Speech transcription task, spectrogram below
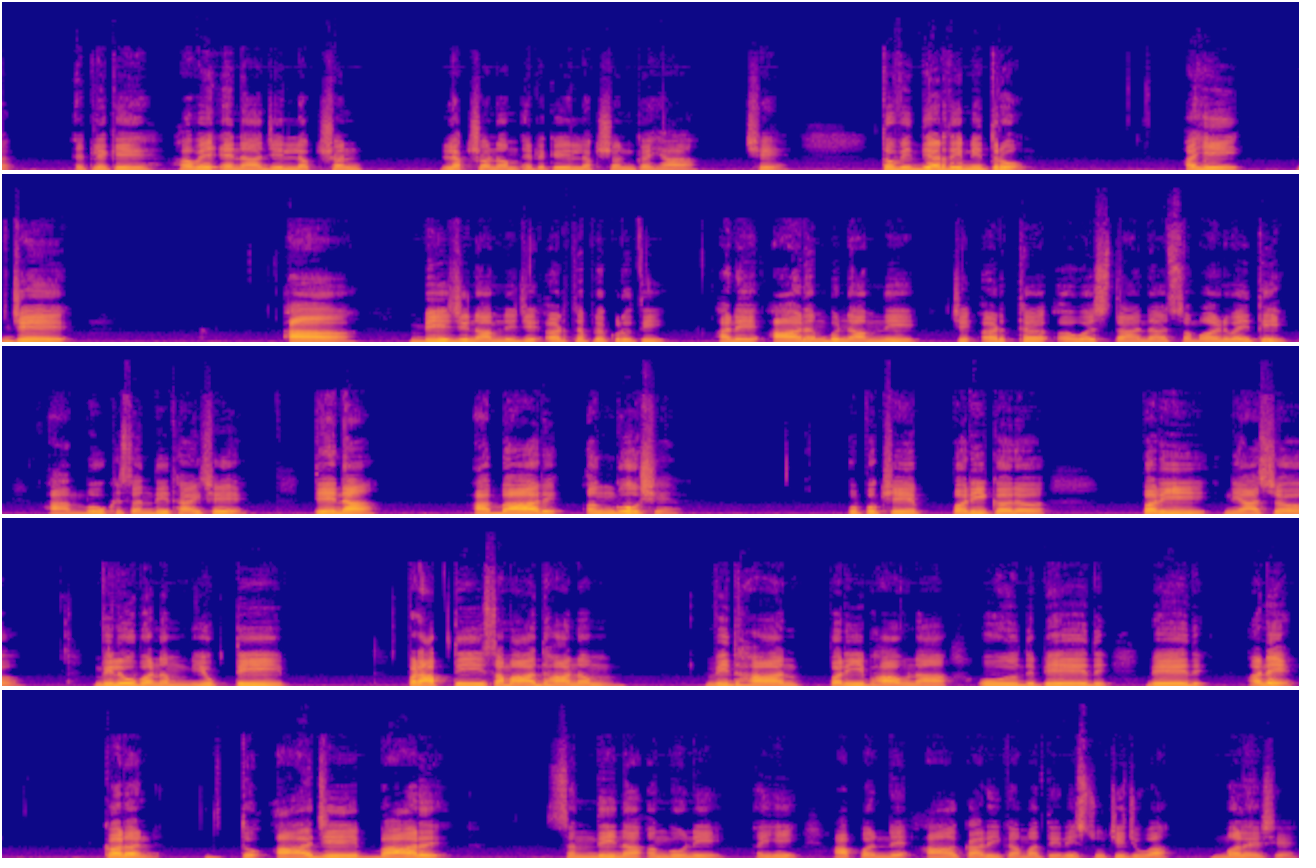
એટલે કે હવે એના જે લક્ષણ, લક્ષણમ એટલે કે લક્ષણ કહ્યા છે. તો વિદ્યાર્થી મિત્રો, અહીં જે આ બીજ નામની જે અર્થ પ્રકૃતિ અને આરંભ નામની જે અર્થ અવસ્થાના સમન્વયથી આ મુખ સંધિ થાય છે. તેના આ બાર અંગો છે. ઉપક્ષેપ, પરિકર, પરિન્યાસ, વિલોભનમ, યુક્તિ, પ્રાપ્તિ, સમાધાનમ, વિધાન, પરિભાવના, ઉદ, ભેદ ભેદ અને કરણ. તો આ જે બાર સંધિના અંગોની અહીં આપણને આ કારિકામાં તેની સૂચિ જોવા મળે છે.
